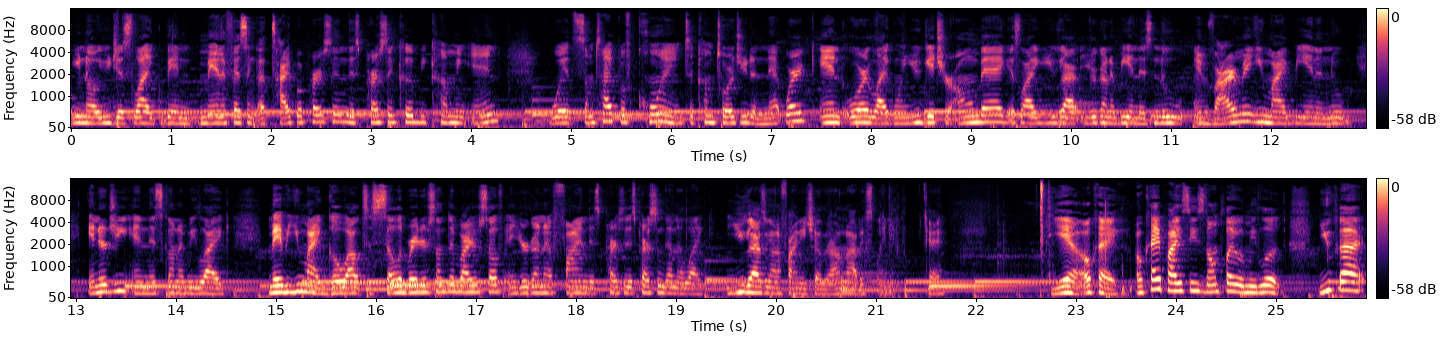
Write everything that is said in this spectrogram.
you know, you just like been manifesting a type of person. This person could be coming in with some type of coin to come towards you to network and or like when you get your own bag, it's like you got you're to be in this new environment. You might be in a new energy and it's to be like maybe you might go out to celebrate or something by yourself and you're gonna find this person. This person gonna like you guys are gonna find each other. I'm not explaining, okay? Yeah, okay. Okay, Pisces, don't play with me. Look, you got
